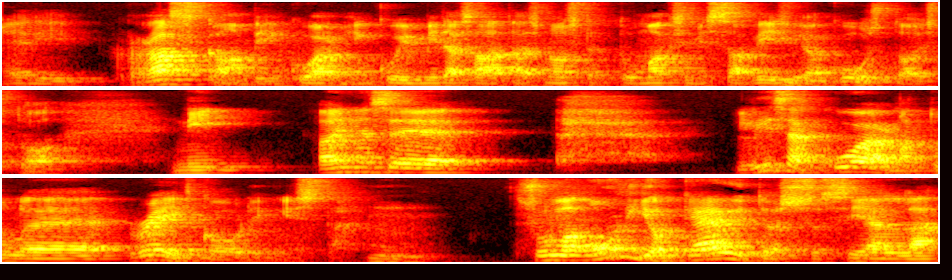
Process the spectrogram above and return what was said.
eli raskaampiin kuormiin kuin mitä saataisiin nostettua maksimissaan 5-16, niin aina se lisäkuorma tulee rate codingista. Mm. Sulla on jo käytössä siellä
